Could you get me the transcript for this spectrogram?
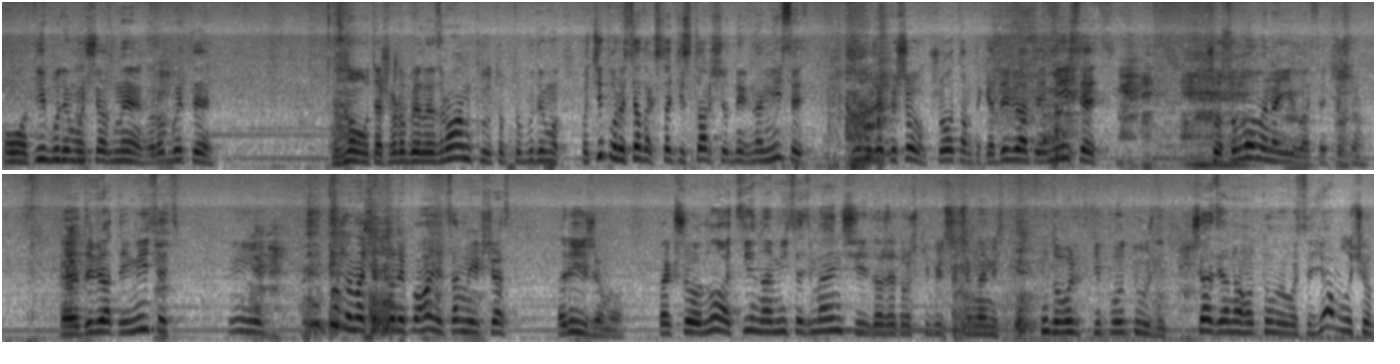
От, і будемо зараз ми робити знову те, що робили зранку. Тобто будемо. Оці поросята, кстати, старші одних на місяць. Він вже пішов, що там таке, дев'ятий місяць. Що, соломи наїлася чи що? Е, Дев'ятий місяць. І ну, теж начебто непогані, це ми їх зараз ріжемо. Так що, ну а ці на місяць менші, навіть трошки більше, ніж на місяць. Ну, доволі таки потужні. Зараз я наготовив ось яблучок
